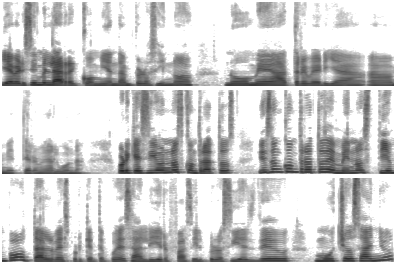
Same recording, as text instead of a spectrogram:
y a ver si me la recomiendan, pero si no, no me atrevería a meterme a alguna. Porque si unos contratos, si es un contrato de menos tiempo, tal vez porque te puede salir fácil, pero si es de muchos años,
